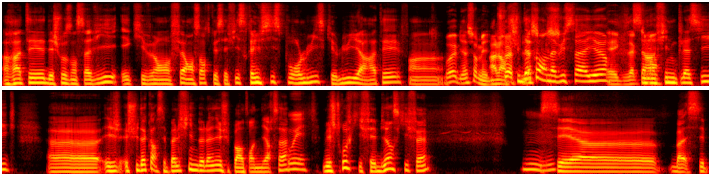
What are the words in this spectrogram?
raté des choses dans sa vie et qui veut en faire en sorte que ses fils réussissent pour lui ce que lui a raté. Enfin, Ouais, bien sûr, mais tu alors vois, je suis là, d'accord, on a vu ça ailleurs. C'est un film classique. Euh, et je, je suis d'accord, c'est pas le film de l'année, je suis pas en train de dire ça. Oui. Mais je trouve qu'il fait bien ce qu'il fait. C'est euh, bah, c'est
